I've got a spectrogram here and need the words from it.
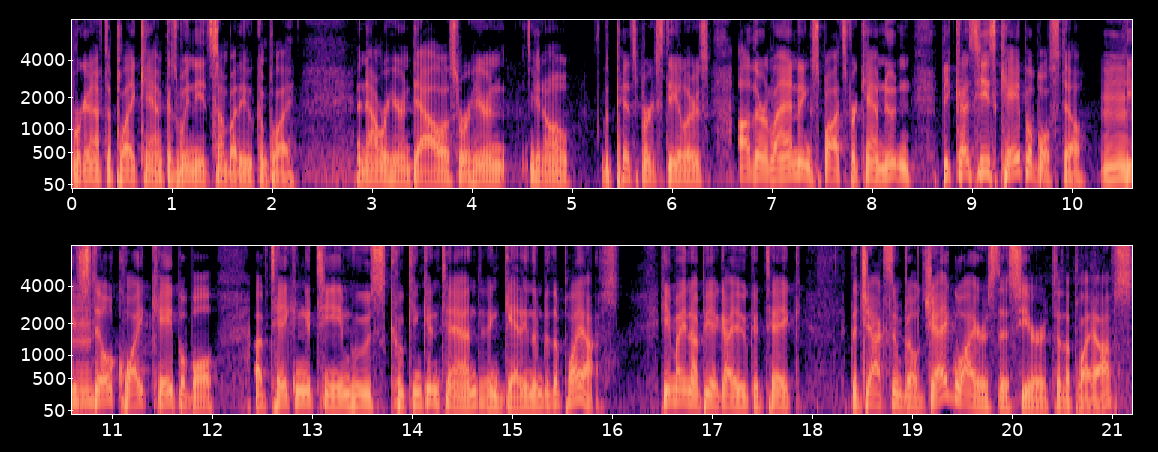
We're going to have to play Cam because we need somebody who can play. And now we're here in Dallas. We're here in, you know, the Pittsburgh Steelers, other landing spots for Cam Newton because he's capable still. He's still quite capable of taking a team who's who can contend and getting them to the playoffs. He might not be a guy who could take the Jacksonville Jaguars this year to the playoffs,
